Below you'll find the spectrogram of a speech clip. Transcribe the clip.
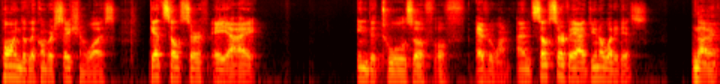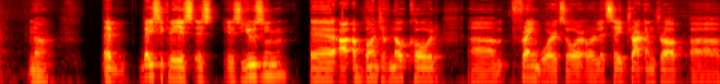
point of the conversation was get self-serve AI in the tools of, of everyone. And self-serve AI, do you know what it is? No. No. It basically is is is using uh, a, bunch of no code um, frameworks or or let's say drag and drop uh,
